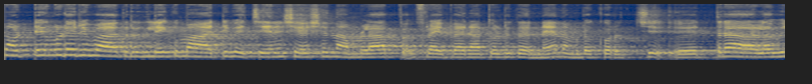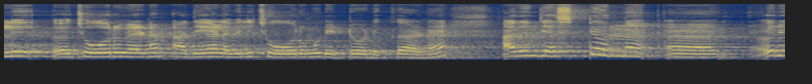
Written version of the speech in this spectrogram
മുട്ടയും കൂടെ ഒരു പാത്രത്തിലേക്ക് മാറ്റി വെച്ചതിന് ശേഷം നമ്മൾ ആ ഫ്രൈ പാനകത്തോട് തന്നെ നമ്മുടെ കുറച്ച് എത്ര അളവിൽ ചോറ് വേണം അതേ അളവിൽ ചോറും കൂടി ഇട്ട് കൊടുക്കുകയാണ്. അതും ജസ്റ്റ് ഒന്ന് ഒരു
